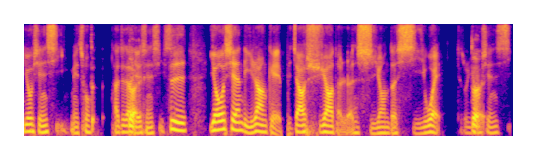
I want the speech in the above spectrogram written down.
优先席，没错，它就叫优先席，是优先礼让给比较需要的人使用的席位，叫做优先席。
